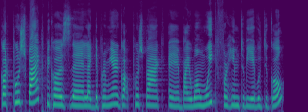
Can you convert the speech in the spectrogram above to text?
got pushed back because the, like the premiere got pushed back uh, by one week for him to be able to go.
